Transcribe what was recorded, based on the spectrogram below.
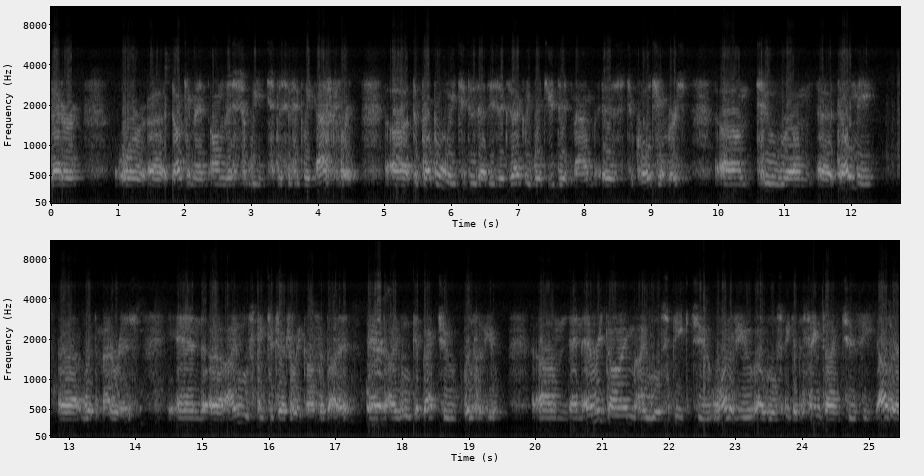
letter or uh, document unless we specifically ask for it. The proper way to do that is exactly what you did, ma'am, is to call chambers um, to um, tell me what the matter is, and I will speak to Judge Rakoff about it, and I will get back to both of you. Um, and every time I will speak to one of you, I will speak at the same time to the other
